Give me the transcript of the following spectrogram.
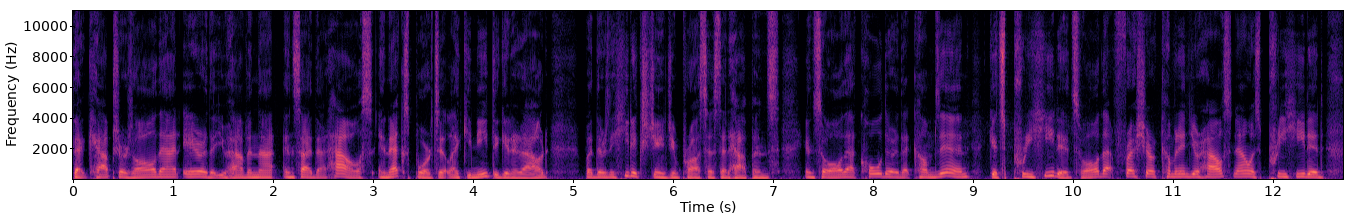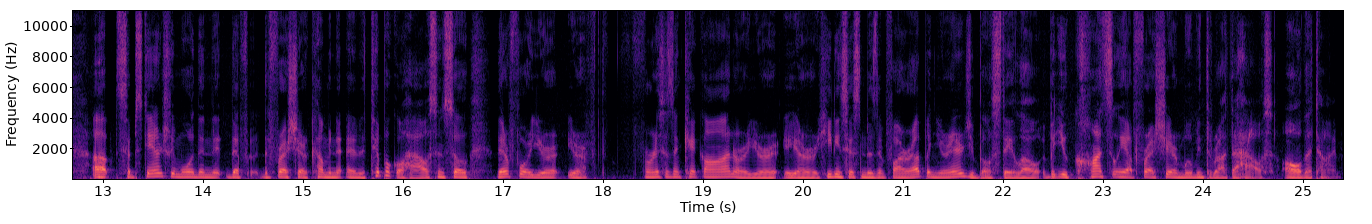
that captures all that air that you have in that inside that house and exports it like you need to get it out. But there's a heat exchanging process that happens. And so all that cold air that comes in gets preheated. So all that fresh air coming into your house now is preheated up substantially more than the, the, the fresh air coming in a typical house. And so therefore your your furnace doesn't kick on or your your heating system doesn't fire up and your energy bills stay low. But you constantly have fresh air moving throughout the house all the time.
